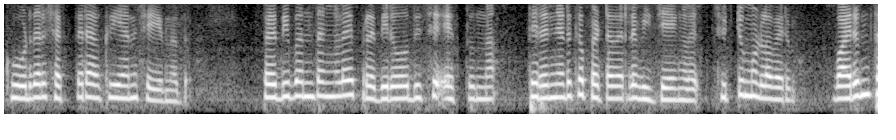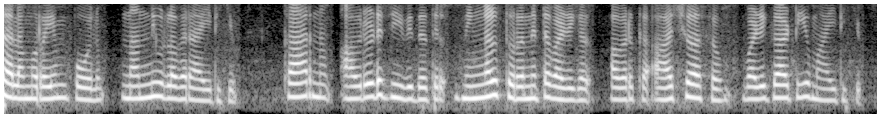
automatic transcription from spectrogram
കൂടുതൽ ശക്തരാക്കുകയാണ് ചെയ്യുന്നത്. പ്രതിബന്ധങ്ങളെ പ്രതിരോധിച്ച് എത്തുന്ന തിരഞ്ഞെടുക്കപ്പെട്ടവരുടെ വിജയങ്ങളിൽ ചുറ്റുമുള്ളവരും വരും തലമുറയും പോലും നന്ദിയുള്ളവരായിരിക്കും. കാരണം അവരുടെ ജീവിതത്തിൽ നിങ്ങൾ തുറന്നിട്ട വഴികൾ അവർക്ക് ആശ്വാസവും വഴികാട്ടിയുമായിരിക്കും.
